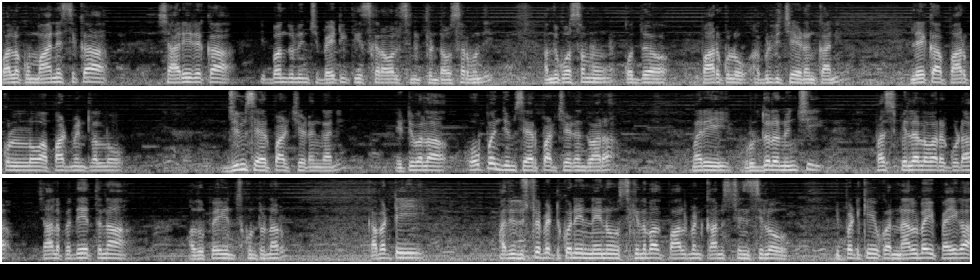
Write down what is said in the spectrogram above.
వాళ్ళకు మానసిక శారీరక ఇబ్బందుల నుంచి బయటికి తీసుకురావాల్సినటువంటి అవసరం ఉంది. అందుకోసము కొద్ది పార్కులు అభివృద్ధి చేయడం కానీ లేక పార్కులలో అపార్ట్మెంట్లలో జిమ్స్ ఏర్పాటు చేయడం కానీ ఇటీవల ఓపెన్ జిమ్స్ ఏర్పాటు చేయడం ద్వారా మరి వృద్ధుల నుంచి పసిపిల్లల వరకు కూడా చాలా పెద్ద ఎత్తున అది ఉపయోగించుకుంటున్నారు. కాబట్టి అది దృష్టిలో పెట్టుకొని నేను సికింద్రాబాద్ పార్లమెంట్ కాన్స్టిట్యున్సీలో ఇప్పటికీ ఒక నలభై పైగా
